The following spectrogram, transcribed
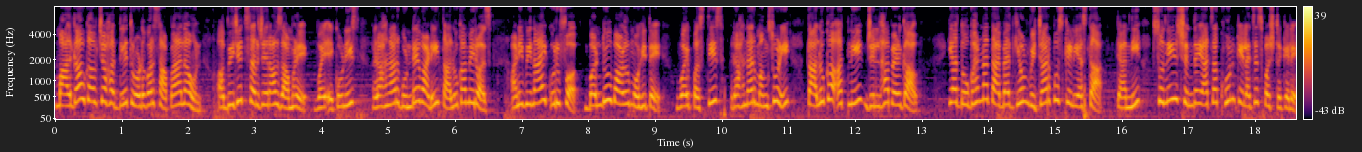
मालगाव गावच्या हद्दीत रोडवर सापळा लावून अभिजित सर्जेराव जांभळे वय एकोणीस राहणार गुंडेवाडी तालुका मिरज आणि विनायक उर्फ बंडू बाळू मोहिते वय पस्तीस राहणार मंगसुळी तालुका अत्नी जिल्हा बेळगाव. या दोघांना ताब्यात घेऊन विचारपूस केली असता त्यांनी सुनील शिंदे याचा खून केल्याचे स्पष्ट केले.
